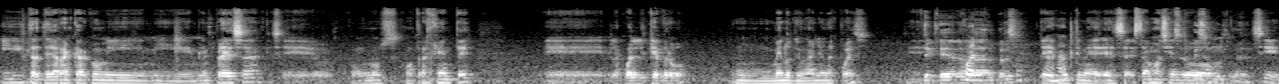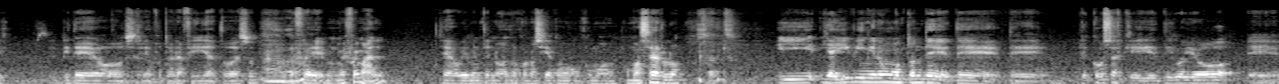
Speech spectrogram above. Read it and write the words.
Y traté de arrancar con mi, mi, mi empresa, que se, con, unos, con otra gente, eh, la cual quebró un- menos de un año después. Eh, ¿De qué era ¿Cuál? la empresa? de Ajá. multimedia. Es- Estábamos haciendo Servicio multimedia. sí, videos, eh, fotografía, todo eso. Me, fue, me fue mal. O sea, obviamente no, no conocía cómo, cómo, cómo hacerlo. Exacto. Y, y ahí vinieron un montón de, de, de, de cosas que digo yo, eh,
